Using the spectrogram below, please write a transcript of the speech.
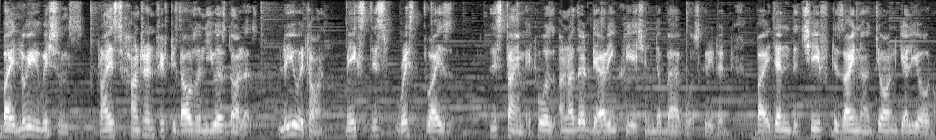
by Louis Vuitton priced 150,000 US dollars. Louis Vuitton makes this wrist twice. this time it was another daring creation the bag was created by then the chief designer John Galliano.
